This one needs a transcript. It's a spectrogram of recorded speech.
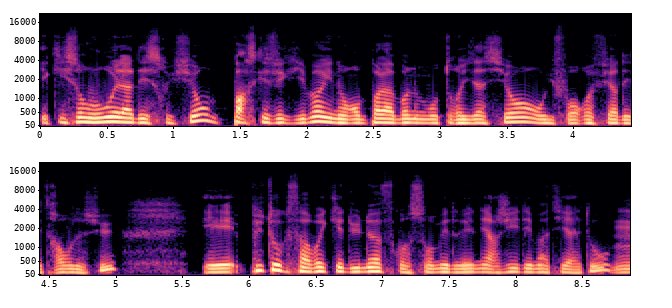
et qui sont voués à la destruction parce qu'effectivement, ils n'auront pas la bonne motorisation ou il faut refaire des travaux dessus. Et plutôt que fabriquer du neuf, consommer de l'énergie, des matières et tout, Mmh.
